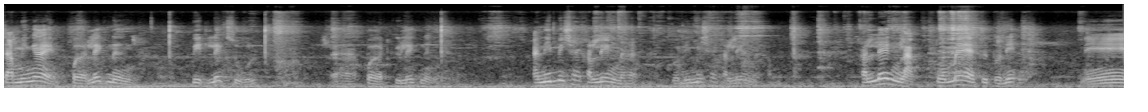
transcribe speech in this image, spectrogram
จำง่ายๆเปิดเลขหนึ่งปิดเลขศูนย์นะฮะ เปิดคือเลขหนึ่งอันนี้ไม่ใช่คันเร่งนะฮะ ตัวนี้ไม่ใช่คันเร่งนะครับ คันเร่งหลักตัวแม่คือตัวนี้ นี่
